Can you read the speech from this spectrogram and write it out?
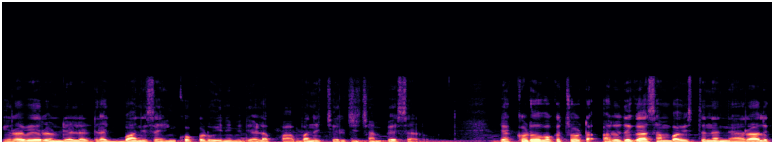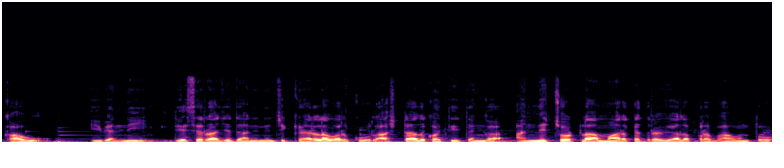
ఇరవై రెండేళ్ళ డ్రగ్ బానిస ఇంకొకడు ఎనిమిదేళ్ళ పాపను చెరిచి చంపేశాడు. ఎక్కడో ఒకచోట అరుదుగా సంభవిస్తున్న నేరాలు కావు. ఇవన్నీ దేశ రాజధాని నుంచి కేరళ వరకు రాష్ట్రాలకు అతీతంగా అన్ని చోట్ల మారక ద్రవ్యాల ప్రభావంతో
